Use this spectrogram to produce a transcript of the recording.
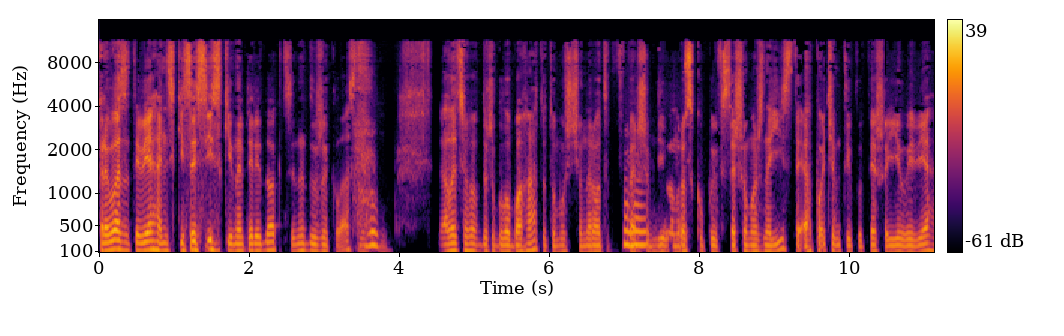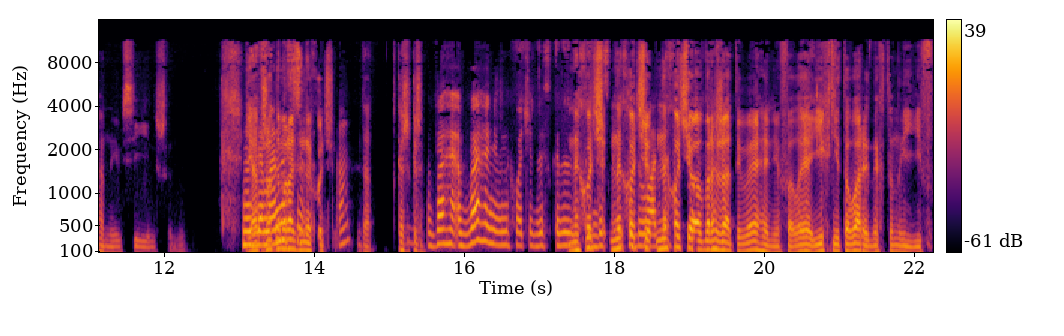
Привозити веганські сосіски напередок це не дуже класно. Але цього дуже було багато, тому що народ першим mm-hmm. ділом розкупив все, що можна їсти, а потім, типу, те, що їли вегани і всі інше. Ну, Я в жодному разі не хочу. А? Да. Кажи, кажи. Вег... Веганів не хочу дискредитувати. Не хочу, не, хочу, не хочу ображати веганів, але їхні товари ніхто не їв.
